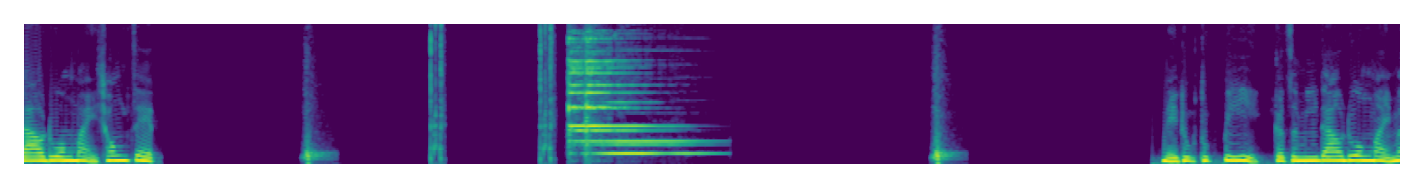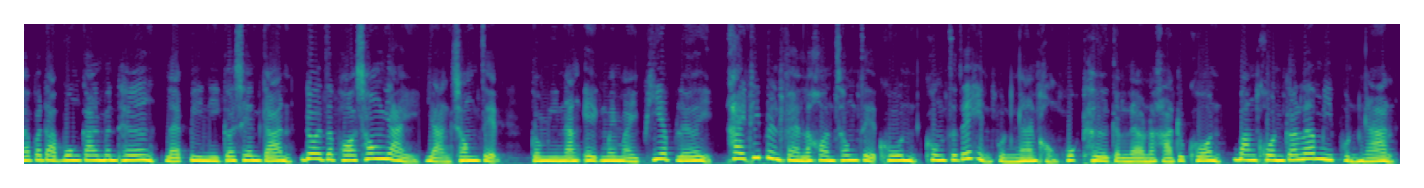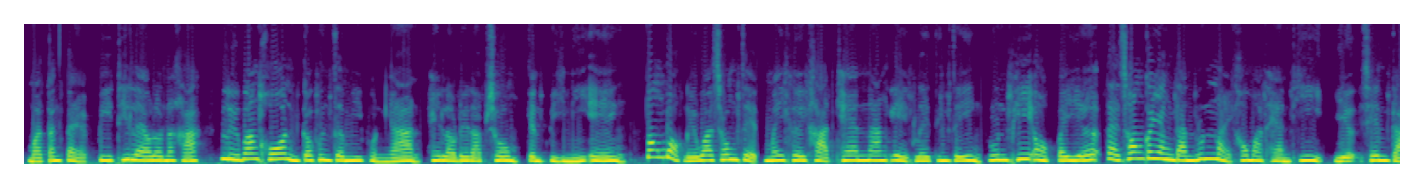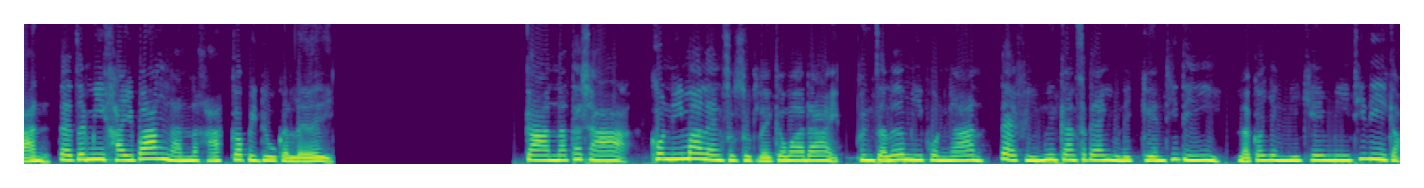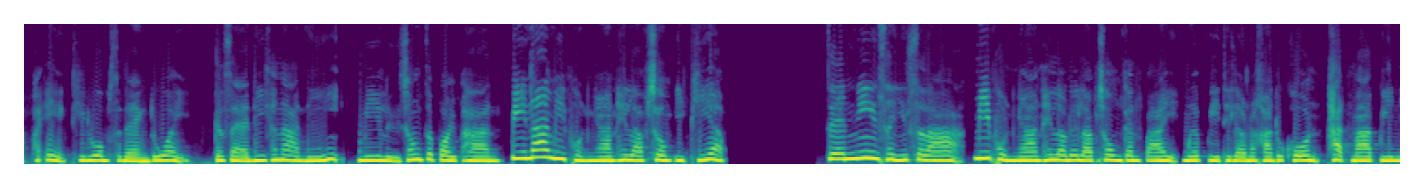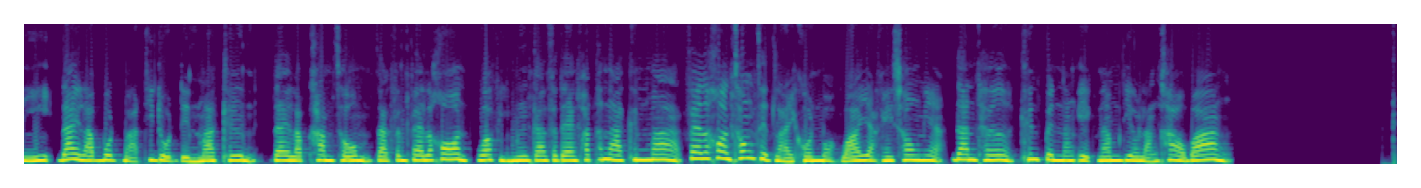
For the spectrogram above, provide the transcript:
ดาวดวงใหม่ช่องเจ็ดในทุกๆ ปีก็จะมีดาวดวงใหม่มาประดับวงการบันเทิง และปีนี้ก็เช่นกัน โดยเฉพาะช่องใหญ่อย่างช่อง 7 ก็มีนางเอกใหม่ๆเพียบเลย ใครที่เป็นแฟนละครช่อง7คุณ คงจะได้เห็นผลงานของพวกเธอกันแล้วนะคะ ทุกคน บางคนก็เริ่มมีผลงานมาตั้งแต่ปีที่แล้วแล้วนะคะ หรือบางคนก็เพิ่งจะมีผลงานให้เราได้รับชมกันปีนี้เอง ต้องบอกเลยว่าช่อง7ไม่เคยขาดแคลนนางเอกเลยจริง ๆ รุ่นพี่ออกไปเยอะ แต่ช่องก็ยังดันรุ่นใหม่เข้ามาแทนที่เยอะเช่นกัน แต่จะมีใครบ้างนั้นนะคะ ก็ไปดูกันเลย การนัทชา คนนี้มาแรงสุดๆเลยก็ว่าได้ เพิ่งจะเริ่มมีผลงาน แต่ฝีมือการแสดงอยู่ในเกณฑ์ที่ดี แล้วก็ยังมีเคมีที่ดีกับพระเอกที่ร่วมแสดงด้วย กระแสดีขนาดนี้ มีหรือช่องจะปล่อยผ่าน ปีหน้ามีผลงานให้รับชมอีกเพียบ จนนี่ชยิสรามีผลงานให้เราได้รับชมกันไป เมื่อปีที่แล้วนะคะทุกคน ถัดมาปีนี้ได้รับบทบาทที่โดดเด่นมากขึ้น ได้รับคำชมจากแฟนๆละครว่าฝีมือการแสดงพัฒนาขึ้นมาก แฟนละครช่องเจ็ดหลายคนบอกว่าอยากให้ช่องเนี่ย ดันเธอขึ้นเป็นนางเอกนำเดียวหลังข่าวบ้าง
